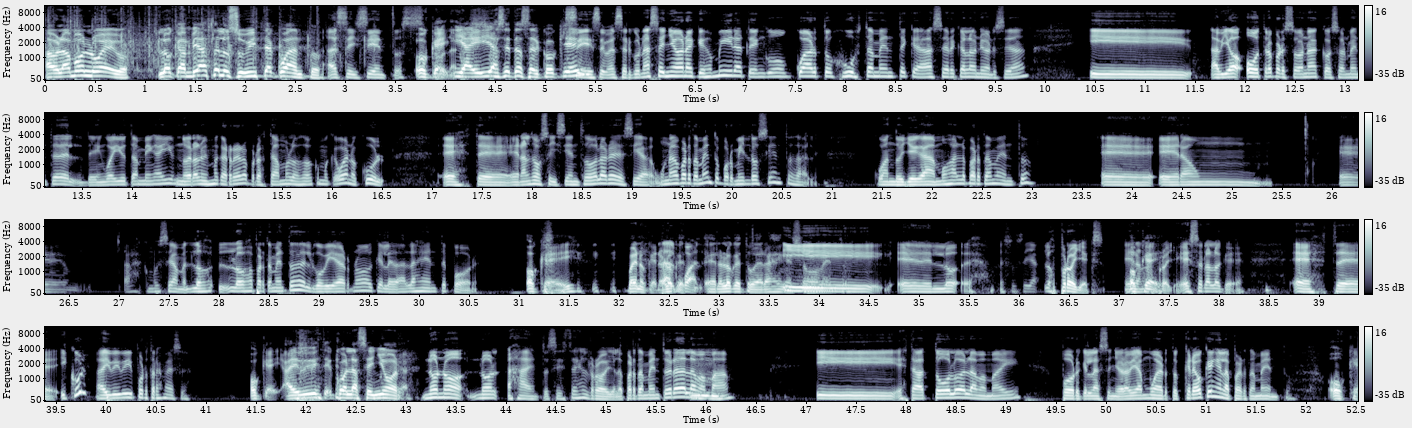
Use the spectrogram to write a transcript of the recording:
Hablamos luego. Lo cambiaste, lo subiste a cuánto. a 600. Ok, y ahí ya se te acercó quién. Sí, se me acercó una señora que dijo, mira, tengo un cuarto justamente que da cerca de la universidad. Y había otra persona, casualmente del- de, NYU también ahí, no era la misma carrera, pero estábamos los dos como que, bueno, cool. Este, eran los 600 dólares, decía, un apartamento por 1200, dale. Cuando llegamos al apartamento, eh, era un... eh, ah, ¿Cómo se llama? Los, los apartamentos del gobierno que le da a la gente pobre. Ok. Bueno, que era, lo que, cual. era lo que tú eras en ese momento. y eh, lo- eso se llama, los projects. Eran Ok. los projects. Eso era lo que. Este, y cool, ahí viví por tres meses. Ok, ahí viviste con la señora. No, no, no. Ajá, entonces este es el rollo. El apartamento era de la Mm. mamá y estaba todo lo de la mamá ahí porque la señora había muerto. Creo que en el apartamento. Ok,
